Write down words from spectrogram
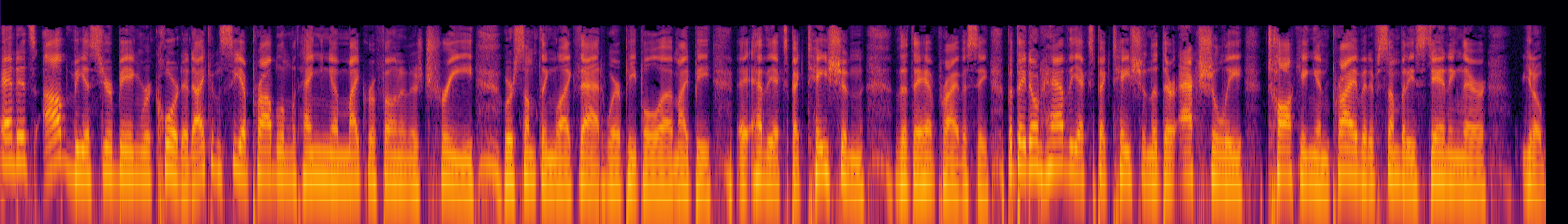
and it's obvious you're being recorded, I can see a problem with hanging a microphone in a tree or something like that, where people uh, might be uh, have the expectation that they have privacy, but they don't have the expectation that they're actually talking in private if somebody's standing there, you know,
